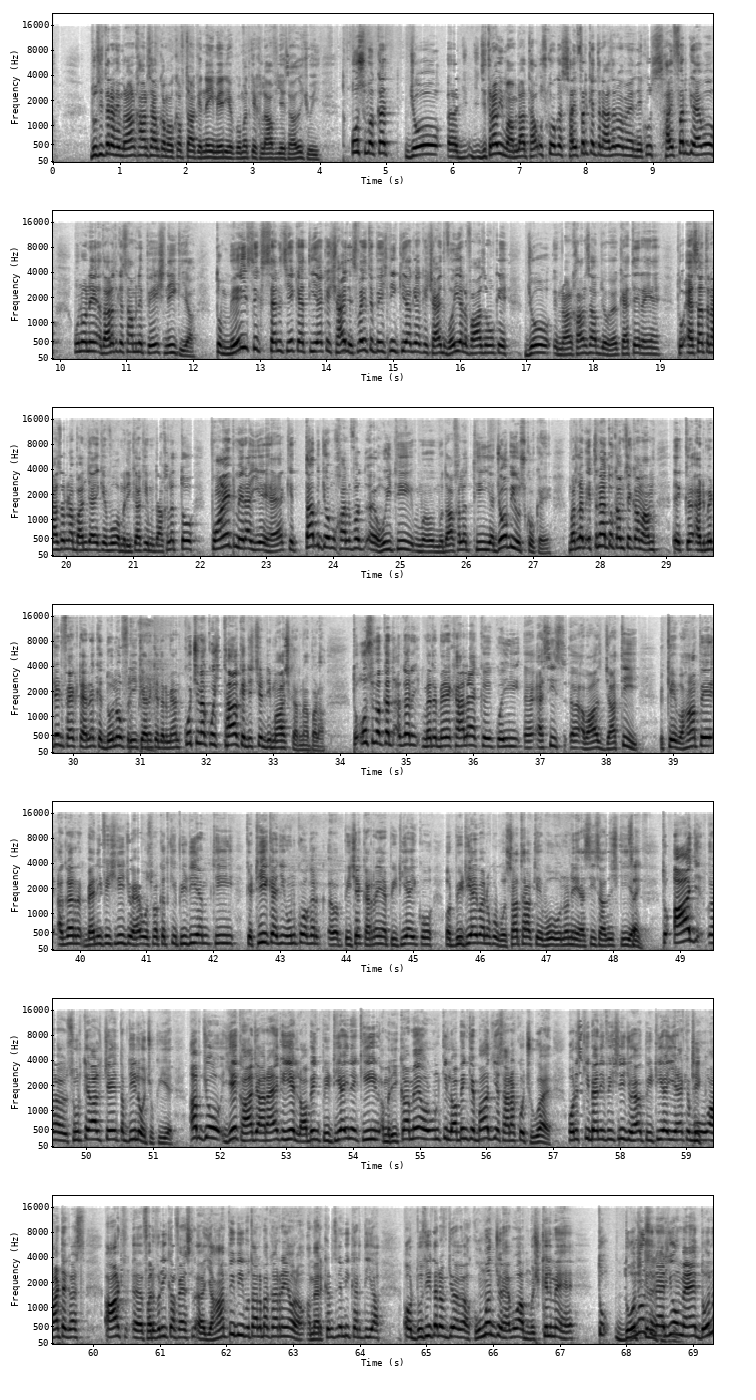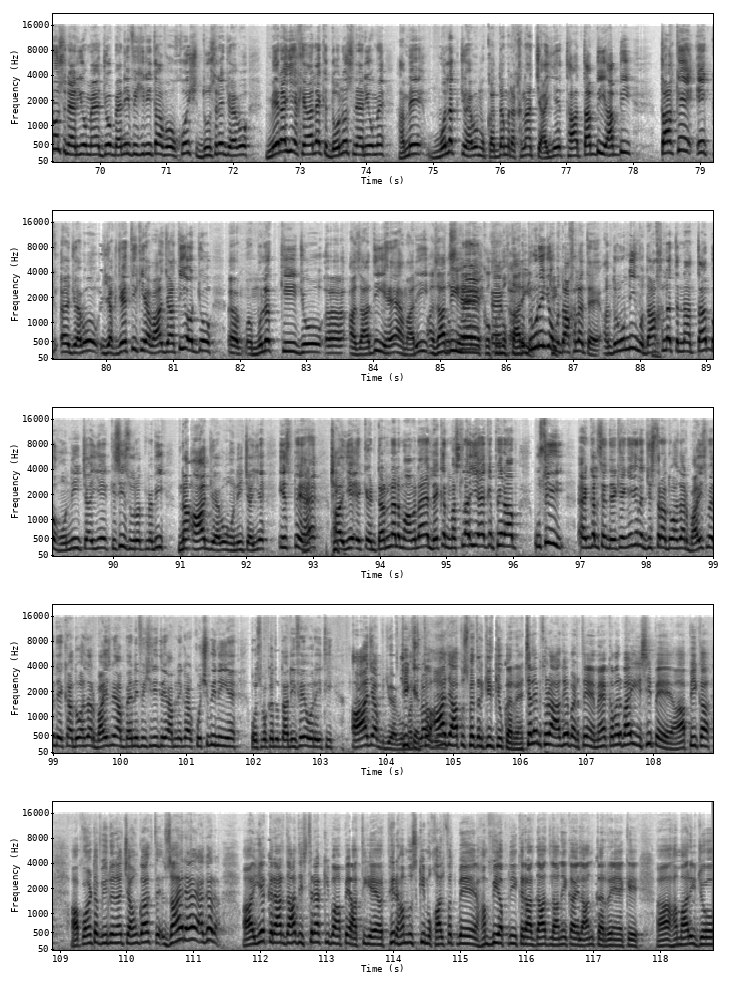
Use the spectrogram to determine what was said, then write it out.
दूसरी तरफ़ इमरान खान साहब का मौकफ था कि नहीं, मेरी हुकूमत के खिलाफ ये साजिश हुई। तो उस वक़्त जो, जितना भी मामला था, उसको अगर साइफ़र के तनाजर में मैं देखूँ, साइफ़र जो है वो उन्होंने अदालत के सामने पेश नहीं किया। तो मेरी सिक्स सेंस ये कहती है कि शायद इस वजह से पेश नहीं किया गया कि शायद वही अल्फाज हों कि जो इमरान खान साहब जो है कहते रहे हैं। तो ऐसा तनाजर ना बन जाए कि वो अमेरिका की मुदाखलत। तो पॉइंट मेरा ये है कि तब जो मुखालफत हुई थी मुदाखलत थी या जो भी उसको कहें मतलब इतना तो कम से कम हम एक एडमिटेड फैक्ट है ना कि दोनों फ्री कैन के दरमियान, कुछ ना कुछ था कि जिससे डिमाश करना पड़ा। तो उस वक्त अगर मेरे मेरे ख्याल है कि कोई ऐसी आवाज़ जाती कि वहाँ पे अगर बेनिफिशरी जो है उस वक्त की पीडीएम थी कि ठीक है जी उनको अगर पीछे कर रहे हैं पीटीआई को और पीटीआई वालों को गुस्सा था कि वो उन्होंने ऐसी साजिश की है। तो आज सूरत हाल चे तब्दील हो चुकी है। अब जो ये कहा जा रहा है कि ये लॉबिंग पीटीआई ने की अमेरिका में और उनकी लॉबिंग के बाद ये सारा कुछ हुआ है और इसकी बेनिफिशरी जो है पीटीआई है कि वो आठ अगस्त आठ फरवरी का फैसला यहाँ पे भी मुतालबा कर रहे हैं और अमेरिकन ने भी कर दिया। और दूसरी तरफ़ जो है हुकूमत जो है वो अब मुश्किल में है तो दोनों सिनेरियो में दोनों सिनेरियो में जो बेनिफिशरी था वो खुश दूसरे जो है वो मेरा ये ख्याल है कि दोनों सिनेरियो में हमें मुल्क जो है वो मुकदम रखना चाहिए था तब भी अब भी ताकि एक जो है वो यकजहती की आवाज़ जाती और जो मुल्क की जो आज़ादी है हमारी आज़ादी है अंदरूनी जो मुदाखलत है अंदरूनी मुदाखलत ना तब होनी चाहिए किसी सूरत में भी ना आज जो है वो होनी चाहिए। इस पे है आ, ये एक इंटरनल मामला है लेकिन मसला ये है कि फिर आप उसी एंगल से देखेंगे कि ना जिस तरह 2022 में देखा 2022 में आप बेनिफिशरी थे आपने कहा कुछ भी नहीं है उस वक्त तो तारीफें हो रही थी आज अब जो है ठीक है तो आज आप उस पर तरकीब क्यों कर रहे हैं? चले थोड़ा आगे बढ़ते हैं। मैं कमर भाई इसी पे आप ही का पॉइंट ऑफ़ व्यू लेना चाहूँगा। ज़ाहिर है अगर ये करारदाद इस तरह की वहाँ पर आती है और फिर हम उसकी मुखालफत में हम भी अपनी करारदाद लाने का ऐलान कर रहे हैं कि हमारी जो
